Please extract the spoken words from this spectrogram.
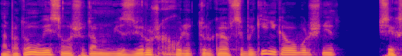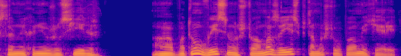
А потом выяснилось, что там из зверушек ходят только овцы-быки, никого больше нет. Всех остальных они уже съели. А потом выяснилось, что алмазы есть, потому что упал метеорит.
